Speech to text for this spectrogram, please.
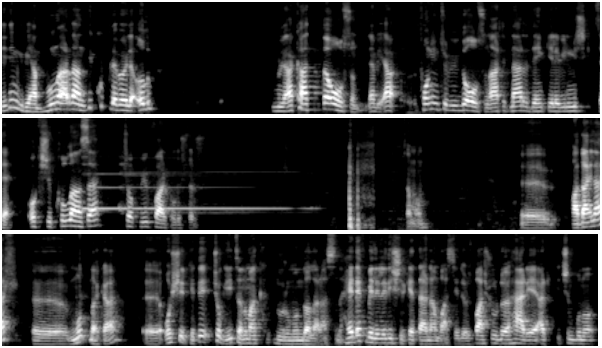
dediğim gibi yani bunlardan bir kuple böyle alıp mülakatta olsun. Yani phone interview'de olsun. Artık nerede denk gelebilmişse o kişi kullansa çok büyük fark oluşturur. Tamam. Ee, adaylar e, mutlaka e, o şirketi çok iyi tanımak durumundalar aslında. Hedef belirlediği şirketlerden bahsediyoruz. Başvurduğu her yer için bunu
